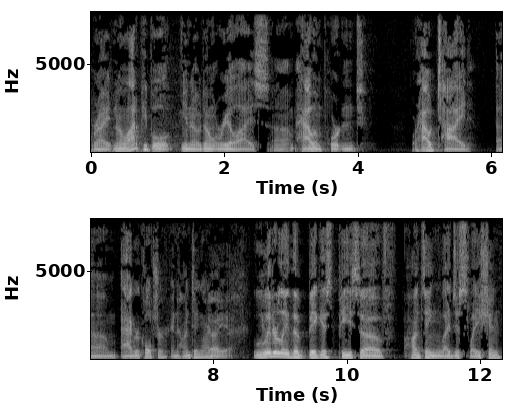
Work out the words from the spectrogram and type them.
Right. And a lot of people, you know, don't realize um, how important or how tied um, agriculture and hunting are. Oh, yeah. Literally, the biggest piece of hunting legislation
